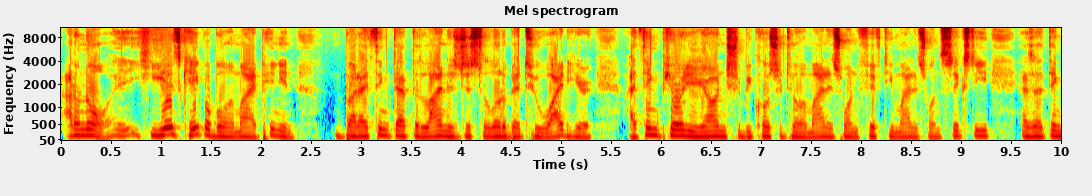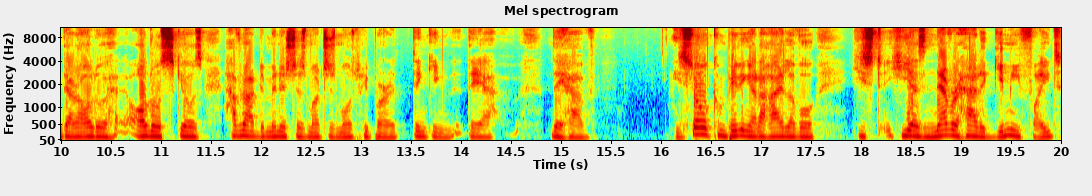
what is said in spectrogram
I don't know. He is capable, in my opinion, but I think that the line is just a little bit too wide here. I think Petr Yan should be closer to a minus 150, minus 160, as I think that Aldo Aldo's skills have not diminished as much as most people are thinking they have. They have. He's still competing at a high level. He's he has never had a gimme fight.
